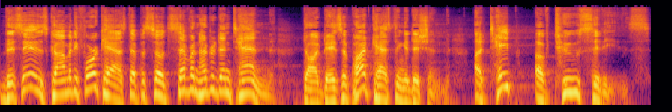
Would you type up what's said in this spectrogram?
This is Comedy Forecast, episode 710, Dog Days of Podcasting Edition, a tape of two cities.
